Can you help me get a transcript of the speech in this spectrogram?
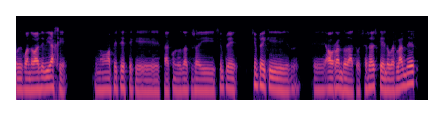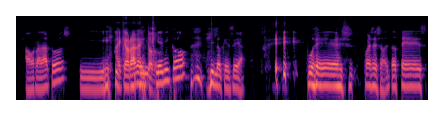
porque cuando vas de viaje no apetece que estar con los datos ahí. Siempre, siempre hay que ir eh, ahorrando datos. Ya sabes que el Overlander ahorra datos y Hay que ahorrar en todo. higiénico y lo que sea. Pues, pues eso, entonces,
